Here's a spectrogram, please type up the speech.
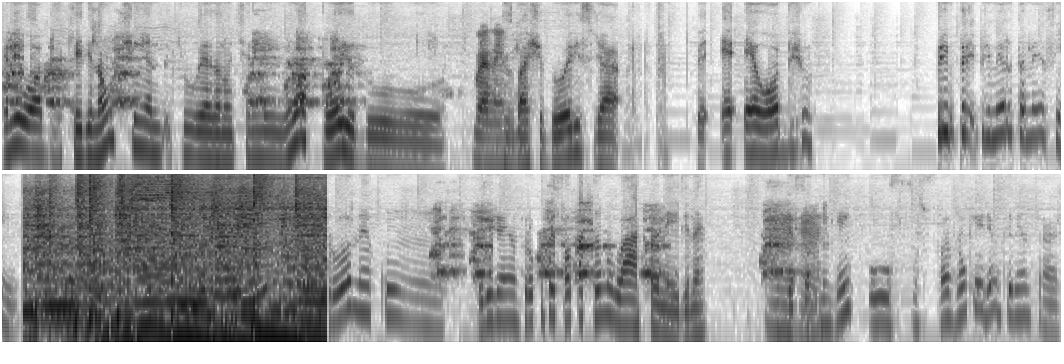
É meio óbvio que ele não tinha. Que o Eda não tinha nenhum apoio do, dos bastidores. Já. É, é óbvio primeiro também assim. Ele já entrou, né, com. Ele já entrou com o pessoal tacando lata nele, né? Uhum. Pessoal, ninguém, o, os fãs não queriam que ele entrasse,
